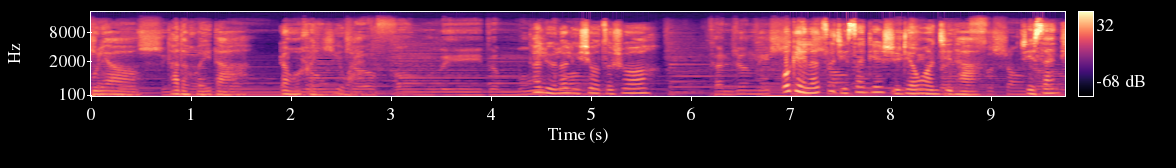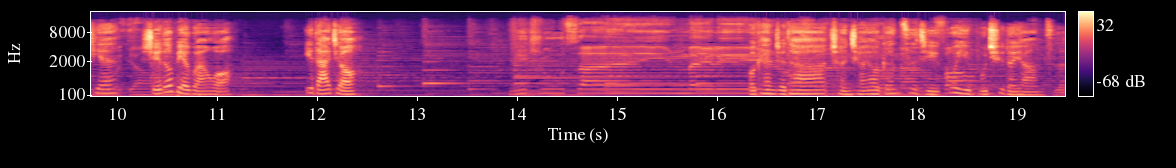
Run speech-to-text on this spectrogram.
不料他的回答让我很意外。他捋了捋袖子说：“我给了自己三天时间忘记他，这三天谁都别管我，一打酒。”我看着他逞强要跟自己过意不去的样子，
